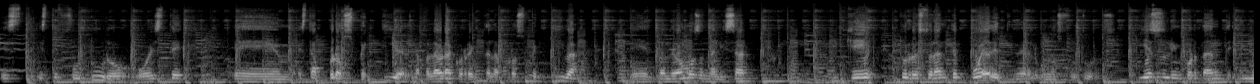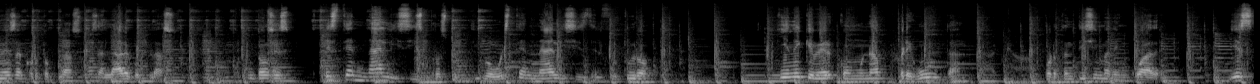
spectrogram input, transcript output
este, este futuro o este, em, esta perspectiva, es la palabra correcta, la perspectiva, eh, donde vamos a analizar que tu restaurante puede tener algunos futuros. Y eso es lo importante y no es a corto plazo, es a largo plazo. Entonces, este análisis prospectivo o este análisis del futuro tiene que ver con una pregunta importantísima de encuadre. Y es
